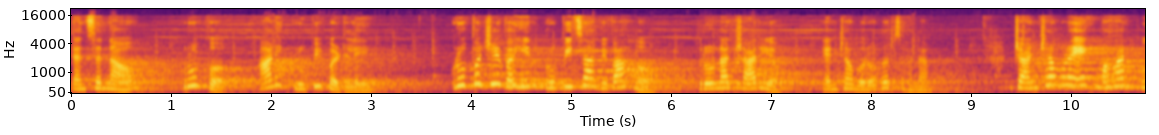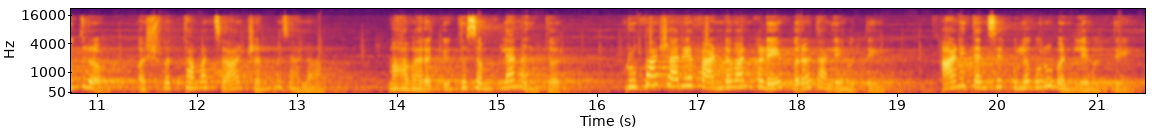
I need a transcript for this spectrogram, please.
त्यांचे नाव कृप आणि कृपी पडले. कृपची बहीण कृपीचा विवाह द्रोणाचार्य यांच्याबरोबर झाला. ज्यांच्यामुळे एक महान पुत्र अश्वत्थामाचा जन्म झाला. महाभारत युद्ध संपल्यानंतर कृपाचार्य पांडवांकडे परत आले होते. आणि त्यांचे कुलगुरू बनले होते.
